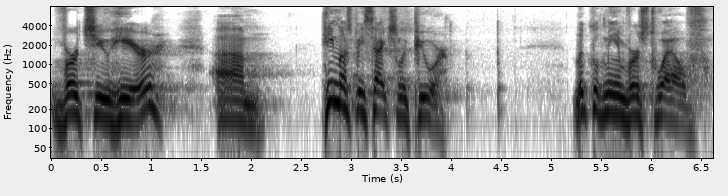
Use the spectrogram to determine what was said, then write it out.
virtue here. Um, he must be sexually pure. Look with me in verse 12.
